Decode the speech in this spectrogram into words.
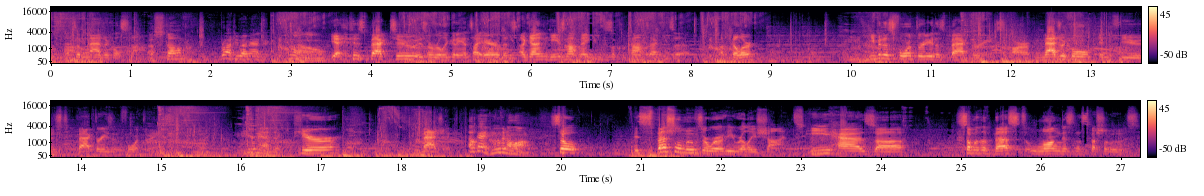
It's a magical stomp. A stomp brought to you by magic. no. Yeah, his back two is a really good anti-air. That's again, he's not making physical contact. It's a, a pillar. Even his four three and his back threes are magical infused back threes and four threes. Pure magic. Pure magic. Okay, moving along. So his special moves are where he really shines. He has uh, some of the best long distance special moves.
